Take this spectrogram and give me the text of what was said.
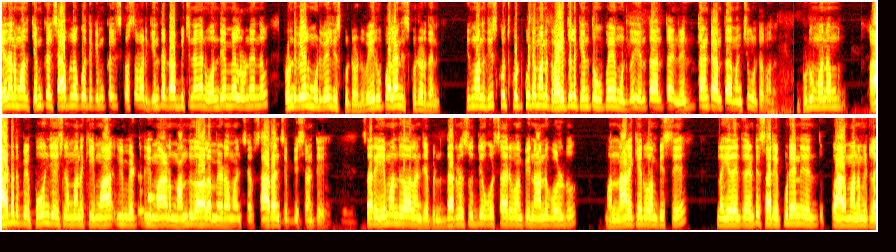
ఏదైనా మన కెమికల్ షాప్లోకి పోతే కెమికల్ తీసుకొస్తే వాడికి ఇంత డబ్బు ఇచ్చినా కానీ వంద ఎంఎల్ రెండు వందలు రెండు వేలు మూడు వేలు తీసుకుంటాడు. వెయ్యి రూపాయలు తీసుకుంటాడు దానికి. ఇది మనం తీసుకొచ్చి కొట్టుకుంటే మనకు రైతులకు ఎంత ఉపయోగం ఉంటుంది ఎంత అంత ఎంత అంటే అంత మంచిగా ఉంటుంది మనకు. ఇప్పుడు మనం ఆర్డర్ ఫోన్ చేసిన మనకి మా ఈ మెట్ ఈ మా మందు కావాలా మేడం అని చెప్పి సార్ అని చెప్పేసి అంటే సరే ఏ మందు కావాలని చెప్పింది ధరణ శుద్ధి ఒకసారి పంపి నాన్న గోల్డ్. మన నాన్న కేర్ పంపిస్తే నాకు ఏదైతే అంటే సార్ ఎప్పుడైనా మనం ఇట్లా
